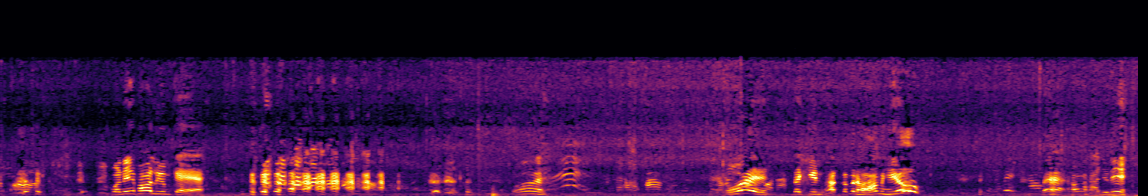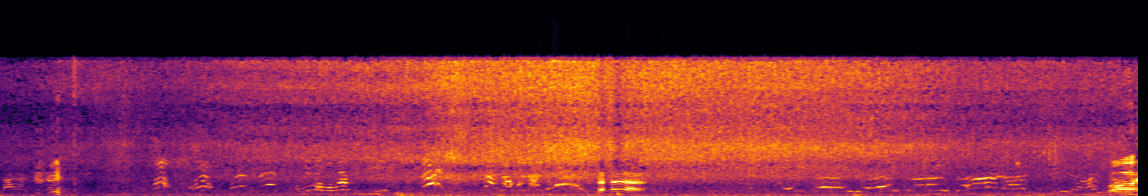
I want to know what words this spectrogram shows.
็บคอวันนี้พ่อลืมแก่ โอ้ย โอ้ย ได้กินผัดแล้วมันหอมหิว แม่ห้องอาหารอยู่นี่อันนี้เรามาว่าสีนี้โอ้ย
